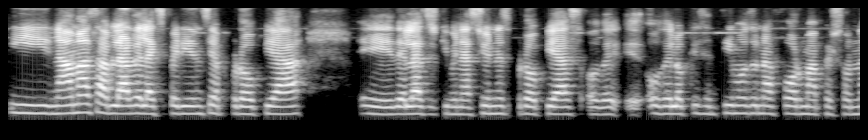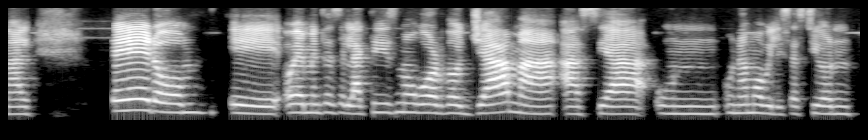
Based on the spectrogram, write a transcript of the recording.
y nada más hablar de la experiencia propia, de las discriminaciones propias o de, o de, lo que sentimos de una forma personal pero eh, obviamente el activismo gordo llama hacia una movilización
